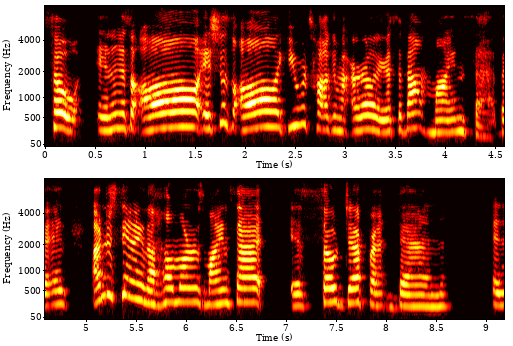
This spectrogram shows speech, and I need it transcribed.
so and it's all it's just all like you were talking about earlier it's about mindset but it, understanding the homeowner's mindset is so different than an,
